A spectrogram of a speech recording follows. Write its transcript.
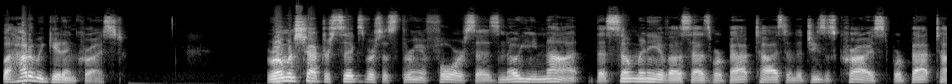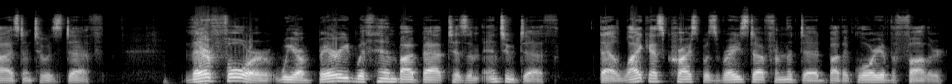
But how do we get in Christ? Romans chapter 6, verses 3 and 4 says, Know ye not that so many of us as were baptized into Jesus Christ were baptized into his death? Therefore we are buried with him by baptism into death, that like as Christ was raised up from the dead by the glory of the Father,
